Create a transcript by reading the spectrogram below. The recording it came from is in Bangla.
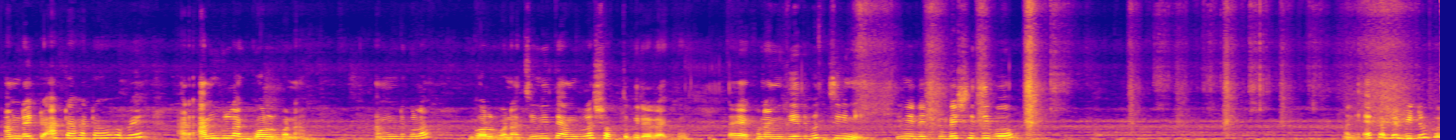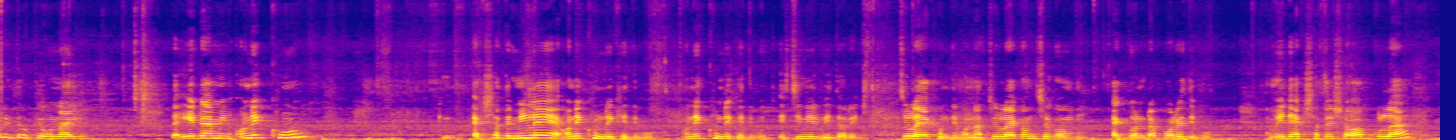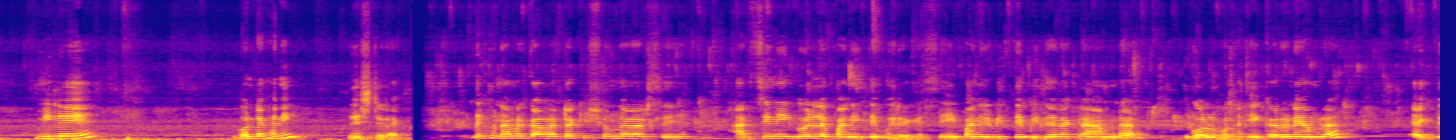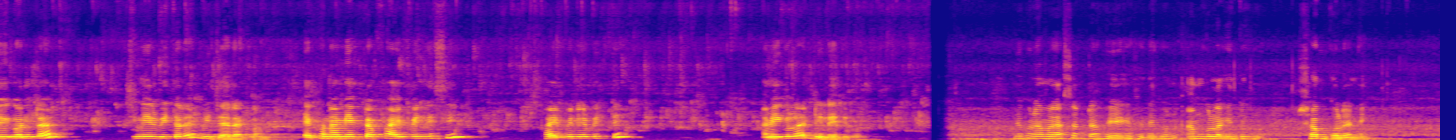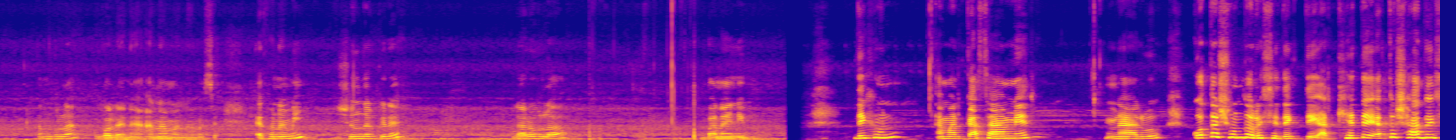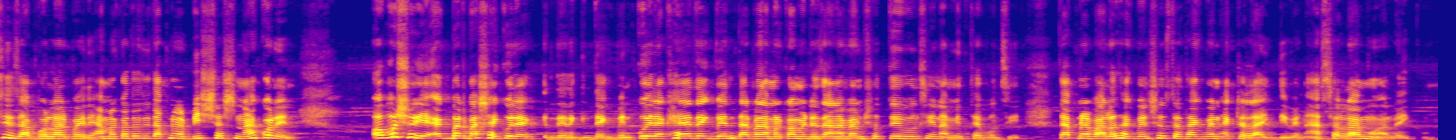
আমরা একটু আটা হাঁটা হবে, আর আমগুলা গলব না। আমগুলা গলব না। চিনিতে আমগুলা শক্ত করে রাখব। তাই এখন আমি দিয়ে দেবো চিনি। চিনিটা একটু বেশি দিব। মানে একাতে ভিডিও করি তো কেউ নাই। তাই এটা আমি অনেকক্ষণ একসাথে মিলে অনেকক্ষণ রেখে দিব, অনেকক্ষণ রেখে দিব এই চিনির ভিতরে। চুলা এখন দিব না চুলা কমসে কম এক ঘণ্টা পরে দিব। আমি এটা একসাথে সবগুলা মিলে ঘন্টাখানি রেস্টে রাখ। দেখুন, আমার কালারটা কি সুন্দর আসছে। আর চিনি গড়লে পানিতে বইরে গেছে। এই পানির ভিত্তে ভিজে রাখলে আমরা গলব না। এই কারণে আমরা এক দুই ঘণ্টা চিনির ভিতরে ভিজায় রাখলাম। এখন আমি একটা প্যান নিছি। ফ্রাই প্যানের ভিতরে আমি এগুলো ঢেলে দেব। দেখুন, আমার আচারটা হয়ে গেছে। দেখুন, আমগুলা কিন্তু সব গলে নেই। আমগুলা গলে না আনা মানা আছে। এখন আমি সুন্দর করে লাড়ুগুলা বানাই নিব। দেখুন, আমার কাঁচা আমের নাড়ু কত সুন্দর হয়েছে দেখতে। আর খেতে এত স্বাদ হয়েছে যা বলার বাইরে। আমার কথা যদি আপনারা বিশ্বাস না করেন অবশ্যই একবার বাসায় কইরা দেখবেন, কইরা খেয়া দেখবেন, তারপর আমার কমেন্টে জানাবেন, আমি সত্যিই বলছি না মিথ্যা বলছি। তা আপনার ভালো থাকবেন, সুস্থ থাকবেন, একটা লাইক দিবেন। আসসালামু আলাইকুম।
